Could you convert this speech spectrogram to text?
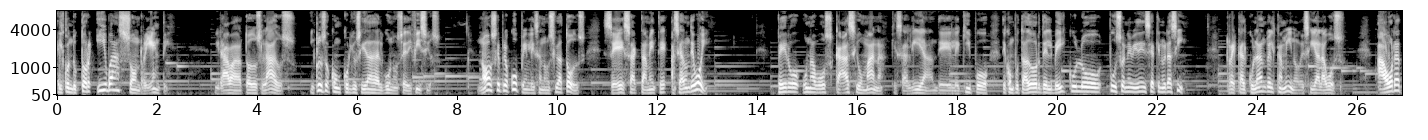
El conductor iba sonriente. Miraba a todos lados, incluso con curiosidad a algunos edificios. No se preocupen, les anunció a todos. Sé exactamente hacia dónde voy pero una voz casi humana que salía del equipo de computador del vehículo puso en evidencia que no era así. Recalculando el camino, decía la voz. Ahora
